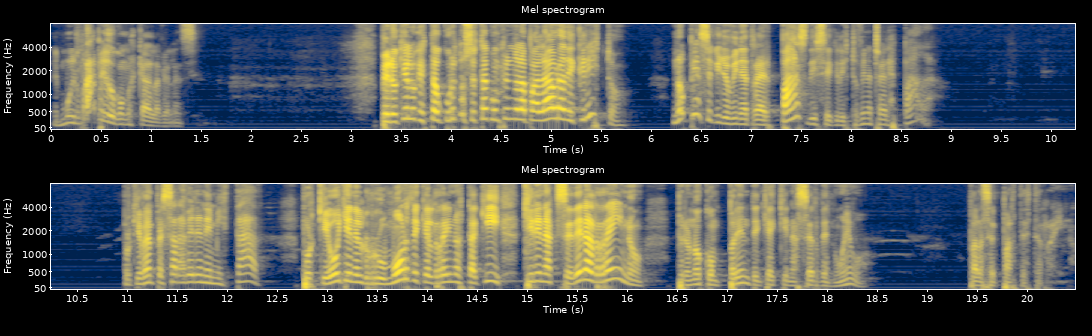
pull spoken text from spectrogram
Es muy rápido como escala la violencia. Pero ¿qué es lo que está ocurriendo? Se está cumpliendo la palabra de Cristo. No piense que yo vine a traer paz, dice Cristo, vine a traer espada. Porque va a empezar a haber enemistad. Porque oyen el rumor de que el reino está aquí, quieren acceder al reino, pero no comprenden que hay que nacer de nuevo para ser parte de este reino.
